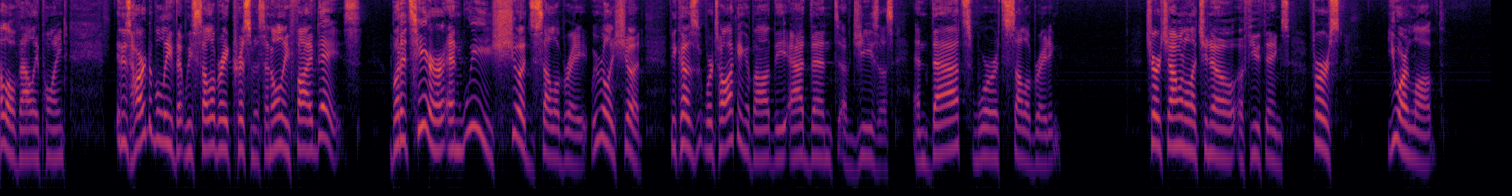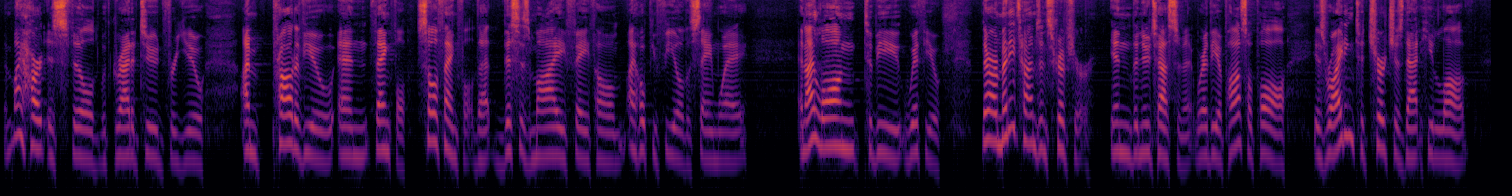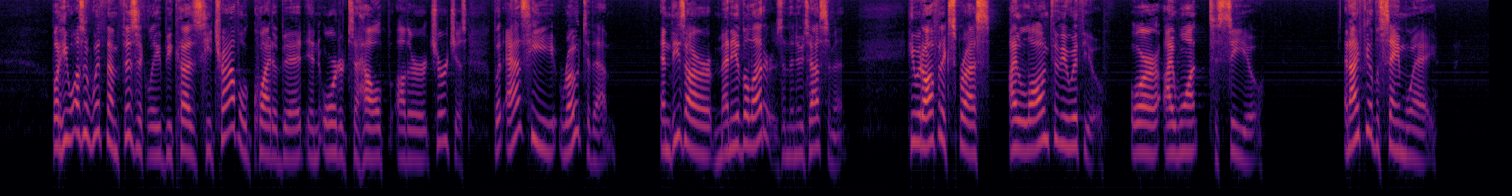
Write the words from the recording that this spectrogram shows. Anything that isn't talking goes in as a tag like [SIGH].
Hello, Valley Point. It is hard to believe that we celebrate Christmas in only five days, but it's here and we should celebrate. We really should because we're talking about the advent of Jesus, and that's worth celebrating. Church, I want to let you know a few things. First, you are loved. And my heart is filled with gratitude for you. I'm proud of you and thankful, so thankful that this is my faith home. I hope you feel the same way. And I long to be with you. There are many times in Scripture in the New Testament where the Apostle Paul is writing to churches that he loved. But he wasn't with them physically because he traveled quite a bit in order to help other churches. But as he wrote to them, and these are many of the letters in the New Testament, he would often express, I long to be with you, or I want to see you. And I feel the same way.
